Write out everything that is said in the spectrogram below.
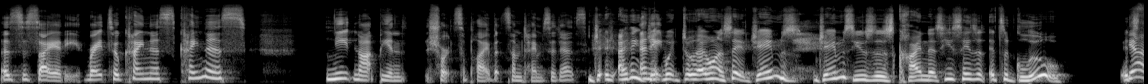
as society, right? So kindness, kindness need not be in short supply, but sometimes it is. J- I think And Ja- it- wait, do- I want to say James James uses kindness. He says it, it's a glue. It's Yes.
